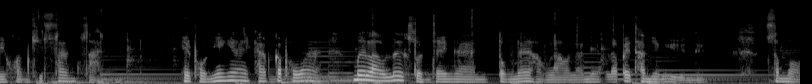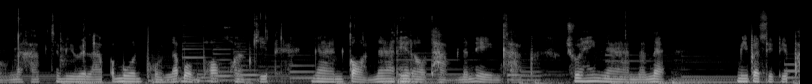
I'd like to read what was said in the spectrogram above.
มีความคิดสร้างสรรค์เหตุผลง่ายๆครับก็เพราะว่าเมื่อเราเลิกสนใจงานตรงหน้าของเราแล้วเนี่ยแล้วไปทำอย่างอื่นเนี่ยสมองนะครับจะมีเวลาประมวลผลและบ่มเพาะความคิดงานก่อนหน้าที่เราทำนั่นเองครับ ช่วยให้งานนั้นเนี่ยมีประสิทธิภ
